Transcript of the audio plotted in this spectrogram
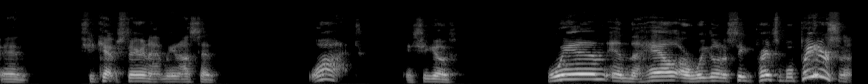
And she kept staring at me, and I said, "What?" And she goes, "When in the hell are we going to see Principal Petersen?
